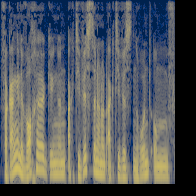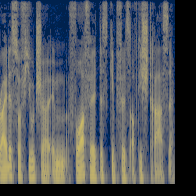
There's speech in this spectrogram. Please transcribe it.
Vergangene Woche gingen Aktivistinnen und Aktivisten rund um Fridays for Future im Vorfeld des Gipfels auf die Straße.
